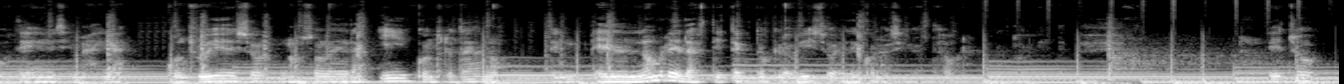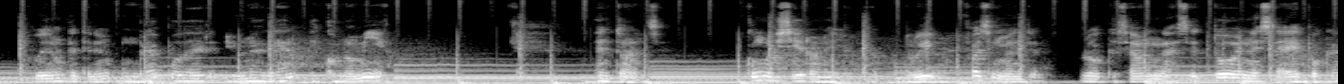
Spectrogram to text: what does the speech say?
ustedes se imaginan, construir eso no solo era ir, contratar, no. El nombre del arquitecto que lo hizo es desconocido hasta ahora. De hecho, tuvieron que tener un gran poder y una gran economía. Entonces, ¿cómo hicieron ellos para? Fácilmente, lo que se aceptó en esa época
